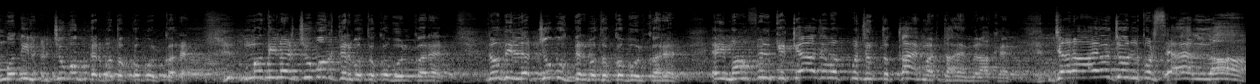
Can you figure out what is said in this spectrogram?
মদিনার যুবকদের মতো কবুল করেন। মদিনার যুবকদের মতো কবুল করেন। নদিল্লার যুবকদের মতো কবুল করেন। এই মাহফিলকে কেয়াজমত পর্যন্ত কায়েম আর দায়েম রাখেন। যারা আয়োজন করছে আল্লাহ,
